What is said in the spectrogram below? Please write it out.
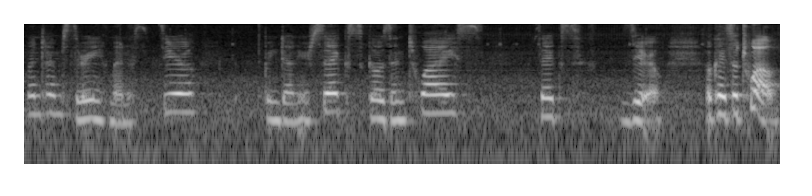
1 times 3 minus 0. Bring down your 6, goes in twice. 6, 0. Okay, so 12.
